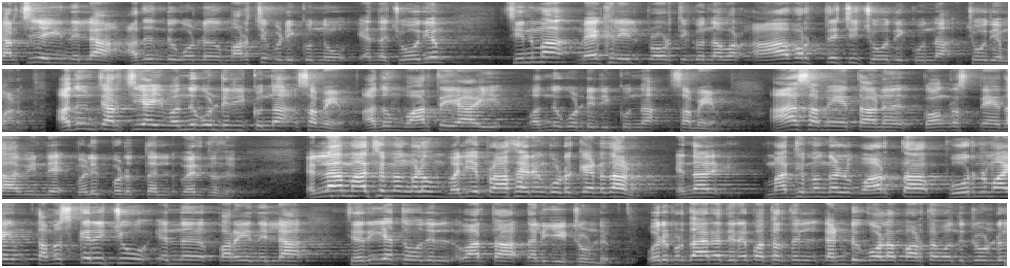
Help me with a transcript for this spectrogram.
ചർച്ച ചെയ്യുന്നില്ല? അതെന്തുകൊണ്ട് മറച്ചു പിടിക്കുന്നു? എന്ന ചോദ്യം സിനിമ മേഖലയിൽ പ്രവർത്തിക്കുന്നവർ ആവർത്തിച്ച് ചോദിക്കുന്ന ചോദ്യമാണ്. അതും ചർച്ചയായി വന്നുകൊണ്ടിരിക്കുന്ന സമയം. അതും വാർത്തയായി വന്നുകൊണ്ടിരിക്കുന്ന സമയം. ആ സമയത്താണ് കോൺഗ്രസ് നേതാവിന്റെ വെളിപ്പെടുത്തൽ വരുന്നത്. എല്ലാ മാധ്യമങ്ങളും വലിയ പ്രാധാന്യം കൊടുക്കേണ്ടതാണ്. എന്നാൽ മാധ്യമങ്ങൾ വാർത്ത പൂർണമായും തമസ്കരിച്ചു എന്ന് പറയുന്നില്ല. ചെറിയ തോതിൽ വാർത്ത നൽകിയിട്ടുണ്ട്. ഒരു പ്രധാന ദിനപത്രത്തിൽ രണ്ട് കോളം വാർത്ത വന്നിട്ടുണ്ട്.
